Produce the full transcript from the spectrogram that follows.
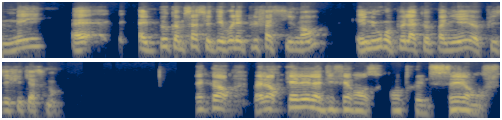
mais elle, peut comme ça se dévoiler plus facilement et nous, on peut l'accompagner euh, plus efficacement. D'accord. Alors, quelle est la différence entre une séance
